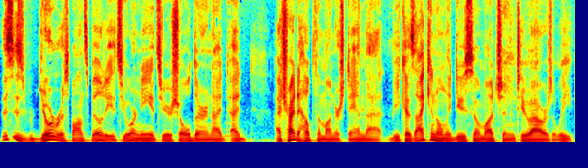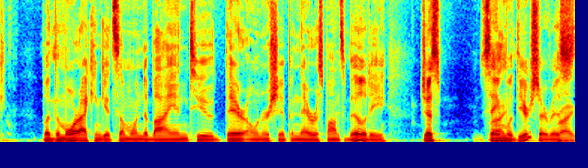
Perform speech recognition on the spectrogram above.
this is your responsibility. It's your knee, it's your shoulder, and I I I try to help them understand that because I can only do so much in two hours a week. But Mm-hmm. the more I can get someone to buy into their ownership and their responsibility, just same Right. with your service, Right.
